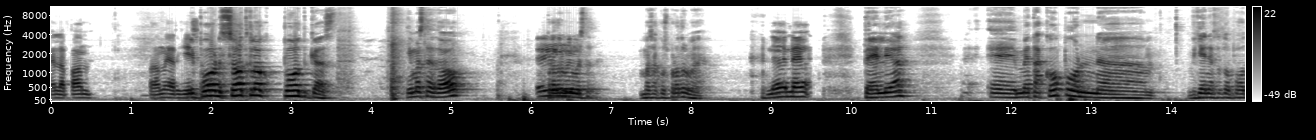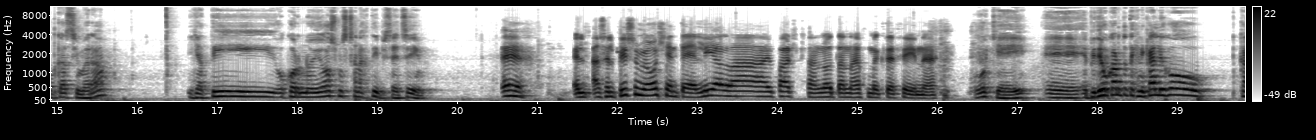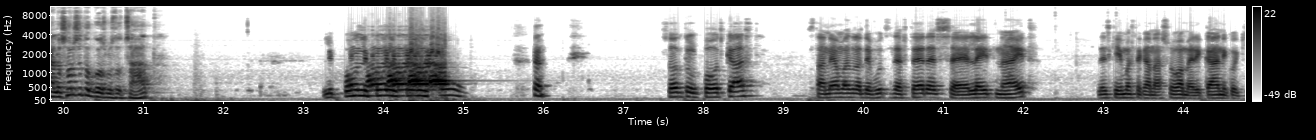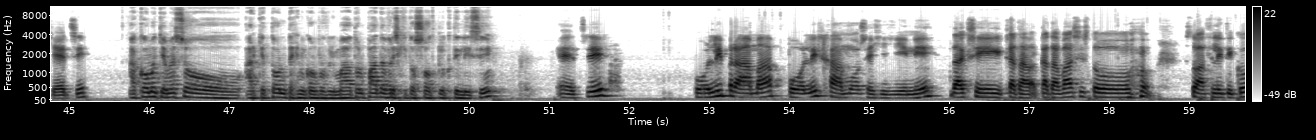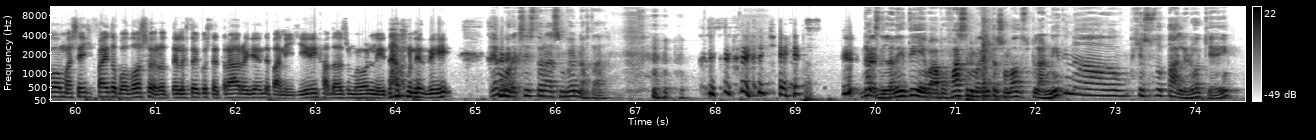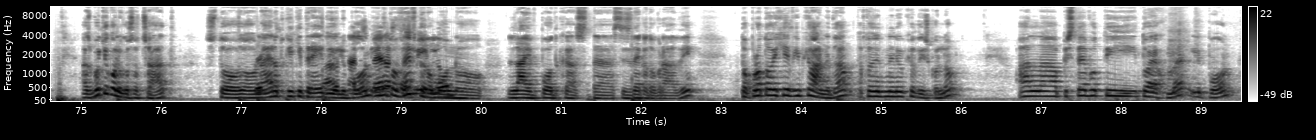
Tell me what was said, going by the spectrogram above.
Έλα πάμε. Πάμε αργήσουμε. Λοιπόν, Shot Clock Podcast. Είμαστε εδώ. Ε, Πρόδρομε είμαστε. Μας ακούς πρόδρομε; Ναι, ναι. Τέλεια. Ε, με τα κόπον α, βγαίνει αυτό το podcast σήμερα. Γιατί ο κορονοϊός μας ξαναχτύπησε, έτσι; Ε, ελ, ας ελπίσουμε όχι εν τέλει, αλλά υπάρχει πιθανότητα να έχουμε εκτεθεί, ναι. Οκ. Ε, επειδή εγώ κάνω τα τεχνικά λίγο... Καλωσόρισε τον κόσμο στο chat. Λοιπόν, λοιπόν, λοιπόν, λοιπόν. Shot Clock Podcast, στα νέα μας ραντεβού τις Δευτέρες ε, late night. Λες και είμαστε κανένα show αμερικάνικο και έτσι. Ακόμα και μέσω αρκετών τεχνικών προβλημάτων πάντα βρίσκει το Shot Clock τη λύση. Έτσι. Πολύ πράγμα, πολύ χαμός έχει γίνει. Εντάξει, κατά, κατά βάση στο, στο αθλητικό μας έχει φάει το ποδόσφαιρο το τελευταίο 24ωρο γίνεται πανηγύρι, φαντάζομαι όλοι τα έχουν δει. Ε, μωρέ, ξέρεις τώρα συμβαίνουν αυτά. και έτσι. Εντάξει, δηλαδή τι, αποφάσισαν οι μεγαλύτερες ομάδες του πλανήτη να πιέσουν στο τάλιρο. Οκ. Α μπω και εγώ λίγο στο chat. Στον αέρα του Kiki Radio, λοιπόν. καλησπέρα Είναι το στο δεύτερο Μήλο. μόνο live podcast ε, στις 10 το βράδυ. Το πρώτο είχε βγει πιο άνετα. Αυτό είναι λίγο πιο δύσκολο. Αλλά πιστεύω ότι το έχουμε. Λοιπόν,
